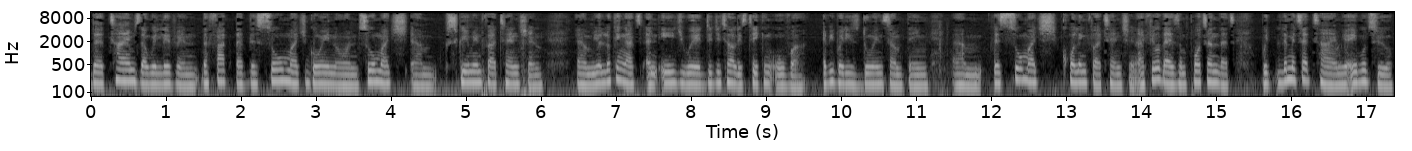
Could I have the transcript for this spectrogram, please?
the times that we live in, the fact that there's so much going on, so much um, screaming for attention, um, you're looking at an age where digital is taking over. Everybody's doing something. Um, there's so much calling for attention. I feel that it's important that with limited time, you're able to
